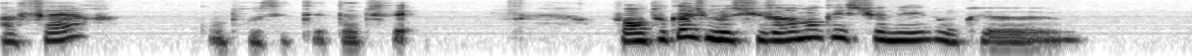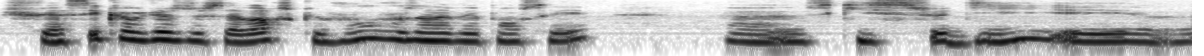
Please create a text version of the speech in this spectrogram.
à faire contre cet état de fait. Enfin, en tout cas, je me suis vraiment questionnée, donc euh, je suis assez curieuse de savoir ce que vous, vous en avez pensé, euh, ce qui se dit euh,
